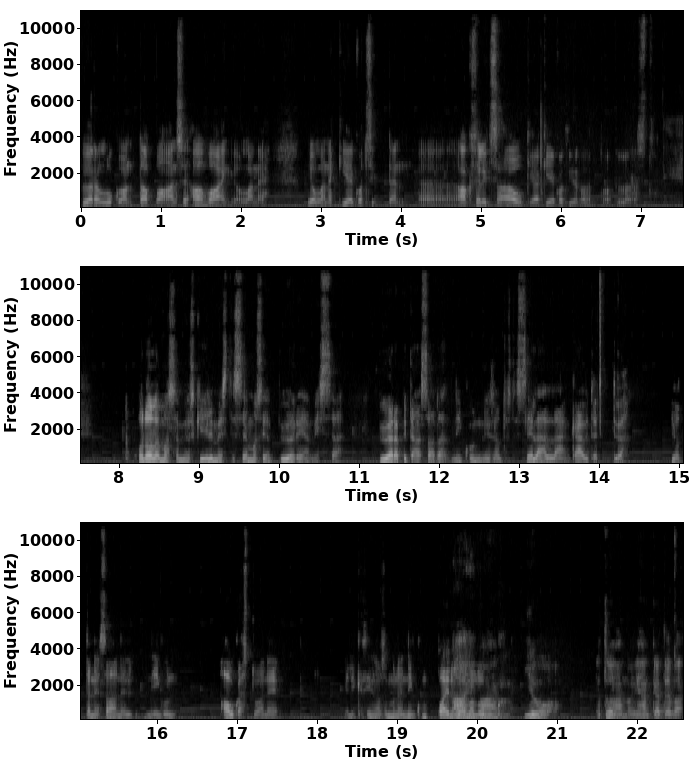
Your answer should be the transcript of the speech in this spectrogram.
pyörälukon tapaan se avain, jolla ne, jolla ne kiekot sitten, ää, akselit saa auki ja kiekot irrotettua pyörästä. On olemassa myöskin ilmeisesti semmoisia pyöriä, missä pyörä pitää saada niin, kuin niin sanotusti selällään käytettyä, jotta ne saa ne niin kuin aukastua ne, eli siinä on semmoinen niin kuin painovoimalukko. Joo, ja toihan on ihan kätevä,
